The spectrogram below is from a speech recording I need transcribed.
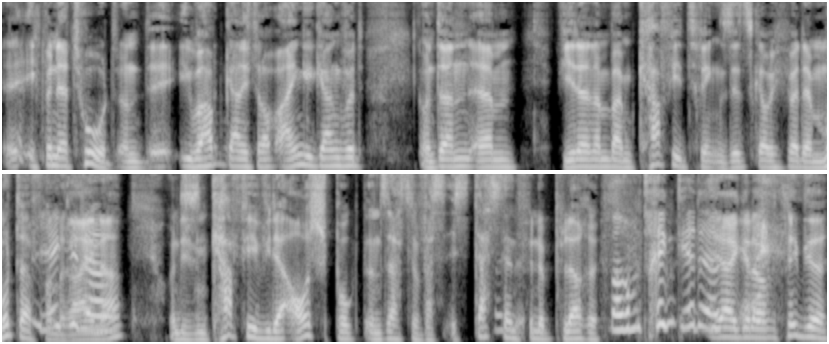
Äh, Ich bin der Tod und äh, überhaupt gar nicht darauf eingegangen wird und dann, ähm, wie er dann beim Kaffee trinken sitzt, glaube ich, bei der Mutter von Ja, genau. Rainer und diesen Kaffee wieder ausspuckt und sagt so, was ist das denn für eine Plörre? Warum trinkt ihr das? Ja, genau. trinkt ihr-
